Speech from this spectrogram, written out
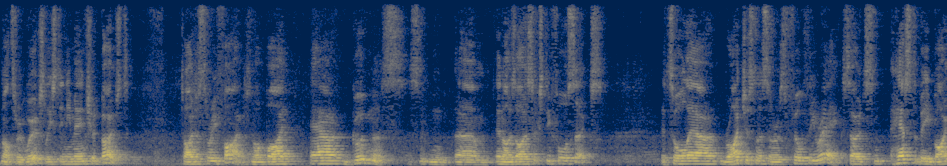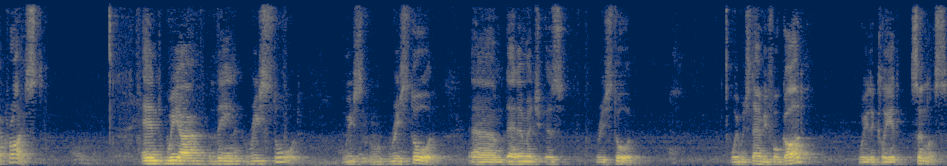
Not through works, lest any man should boast. Titus 3 5. It's not by our goodness. Um, in Isaiah 64 6. It's all our righteousness or as filthy rags. So it has to be by Christ. And we are then restored. We restored. Um, that image is restored. When we stand before God, we are declared sinless.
